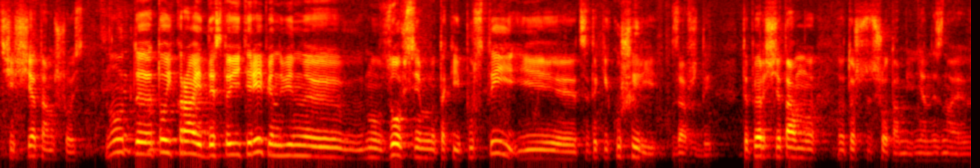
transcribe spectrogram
чи ще там щось. Ну, от, е, той край, де стоїть Рєпін, він е, ну, зовсім такий пустий, і це такі куширі завжди. Тепер ще там, е, то що там, я не знаю,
